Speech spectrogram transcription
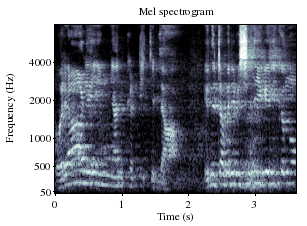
ഒരാളെയും ഞാൻ കണ്ടിട്ടില്ല. എന്നിട്ട് അവർ വിശദീകരിക്കുന്നു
